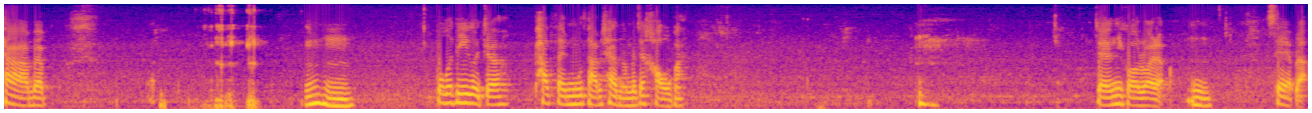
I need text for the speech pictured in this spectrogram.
ถ้าแบบ อือหือ ปกติก็จะผัดใส่หมูสามชั้นอะมันจะเข้ากันแต่อันนี้ก็อร่อยละอืมแซ่บละ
